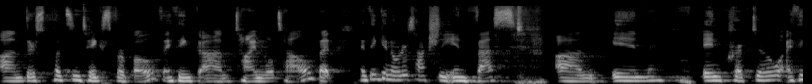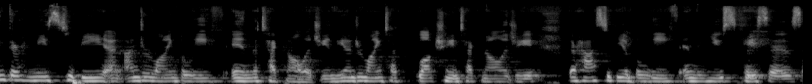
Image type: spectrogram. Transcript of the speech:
Um, there's puts and takes for both. I think um, time will tell, but I think in order to actually invest um, in, in crypto, I think there needs to be an underlying belief in the technology and the underlying tech blockchain technology, there has to be a belief in the use cases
